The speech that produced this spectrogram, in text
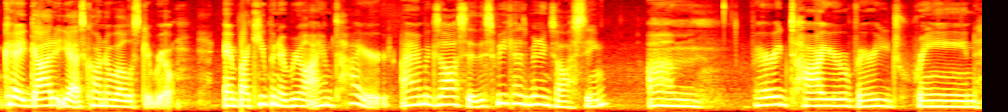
Okay, got it. Yeah, it's called Noel. Let's get real. And by keeping it real, I am tired. I am exhausted. This week has been exhausting. Um, very tired, very drained,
